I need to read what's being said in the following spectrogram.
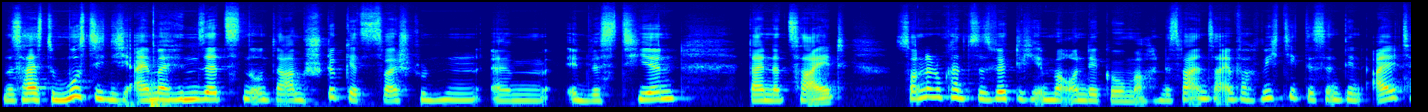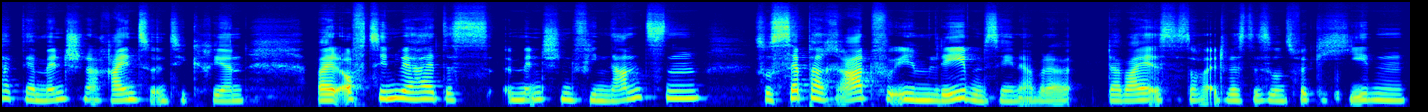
Und das heißt, du musst dich nicht einmal hinsetzen und da am Stück jetzt zwei Stunden ähm, investieren deiner Zeit, sondern du kannst das wirklich immer on the go machen. Das war uns einfach wichtig, das in den Alltag der Menschen rein zu integrieren, weil oft sehen wir halt, dass Menschen Finanzen so separat für ihrem Leben sehen, aber da, dabei ist es doch etwas, das uns wirklich jeden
